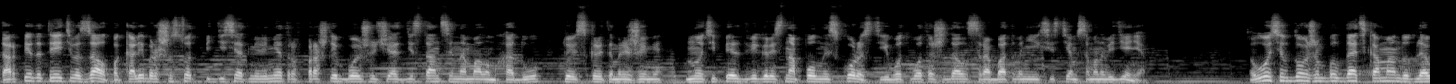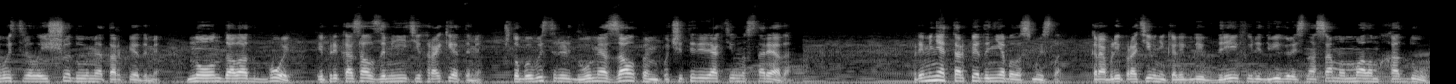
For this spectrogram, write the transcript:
Торпеды третьего залпа калибра 650 мм прошли большую часть дистанции на малом ходу, то есть в скрытом режиме, но теперь двигались на полной скорости и вот-вот ожидалось срабатывание их систем самонаведения. Лосев должен был дать команду для выстрела еще двумя торпедами, но он дал отбой и приказал заменить их ракетами, чтобы выстрелить двумя залпами по четыре реактивных снаряда. Применять торпеды не было смысла. Корабли противника легли в дрейф или двигались на самом малом ходу,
